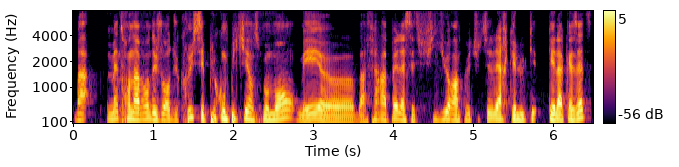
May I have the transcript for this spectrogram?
bah, mettre en avant des joueurs du cru, c'est plus compliqué en ce moment, mais euh, bah, faire appel à cette figure un peu tutélaire qu'est la casette,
